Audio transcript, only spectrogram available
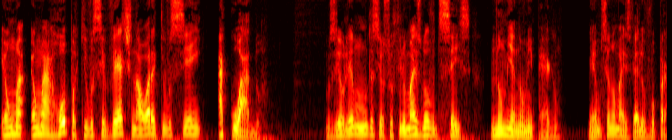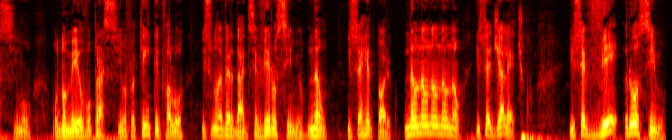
É uma, é uma roupa que você veste na hora que você é acuado. Eu lembro muito assim, eu sou filho mais novo de seis. Não me, não me pegam. Mesmo sendo mais velho, eu vou para cima. O do meio eu vou para cima. Falei, quem te falou? Isso não é verdade, isso é verossímil. Não, isso é retórico. Não, não, não, não, não. Isso é dialético. Isso é verossímil.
